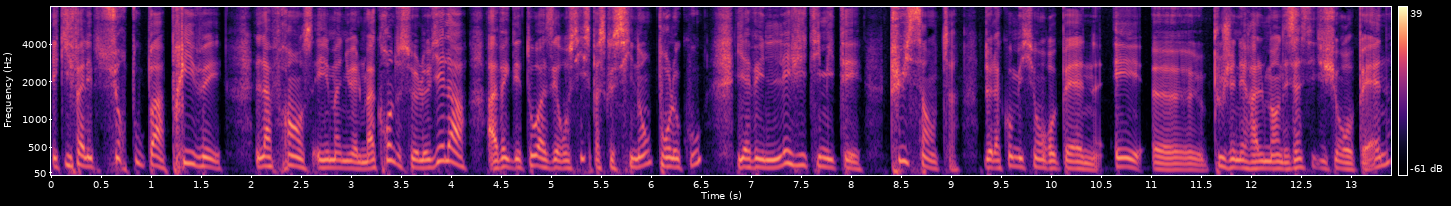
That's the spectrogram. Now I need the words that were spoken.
et qu'il fallait surtout pas priver la France et Emmanuel Macron de ce levier-là, avec des taux à 0,6%, parce que sinon, pour le coup, il y avait une légitimité puissante de la Commission européenne et euh, plus généralement des institutions européennes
